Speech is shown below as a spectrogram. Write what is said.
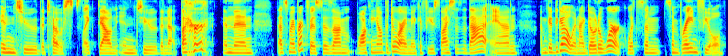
into the toast, like down into the nut butter. And then that's my breakfast as I'm walking out the door. I make a few slices of that and I'm good to go. And I go to work with some some brain fuel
